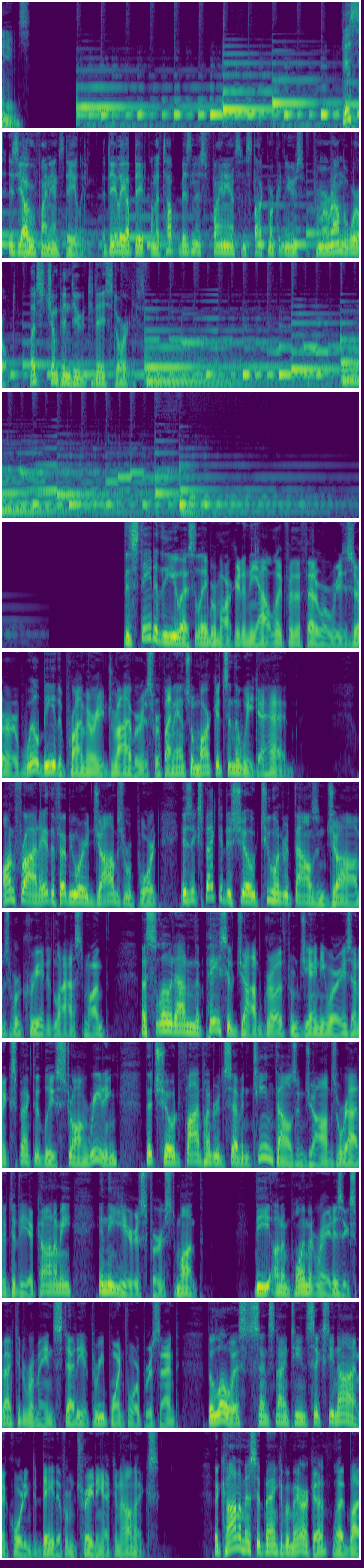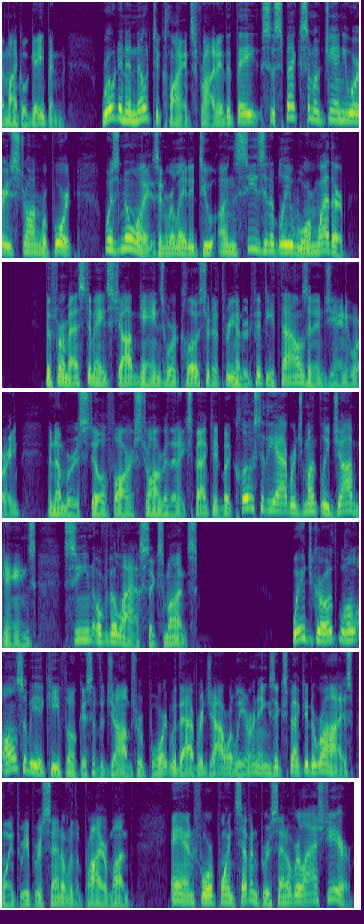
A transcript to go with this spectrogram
technews. This is Yahoo Finance Daily, a daily update on the top business, finance, and stock market news from around the world. Let's jump into today's stories. The state of the U.S. labor market and the outlook for the Federal Reserve will be the primary drivers for financial markets in the week ahead. On Friday, the February jobs report is expected to show 200,000 jobs were created last month, a slowdown in the pace of job growth from January's unexpectedly strong reading that showed 517,000 jobs were added to the economy in the year's first month. The unemployment rate is expected to remain steady at 3.4%, the lowest since 1969, according to data from Trading Economics. Economists at Bank of America, led by Michael Gapen, wrote in a note to clients Friday that they suspect some of January's strong report was noise and related to unseasonably warm weather. The firm estimates job gains were closer to 350,000 in January, a number is still far stronger than expected, but close to the average monthly job gains seen over the last six months. Wage growth will also be a key focus of the jobs report, with average hourly earnings expected to rise 0.3% over the prior month and 4.7% over last year,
